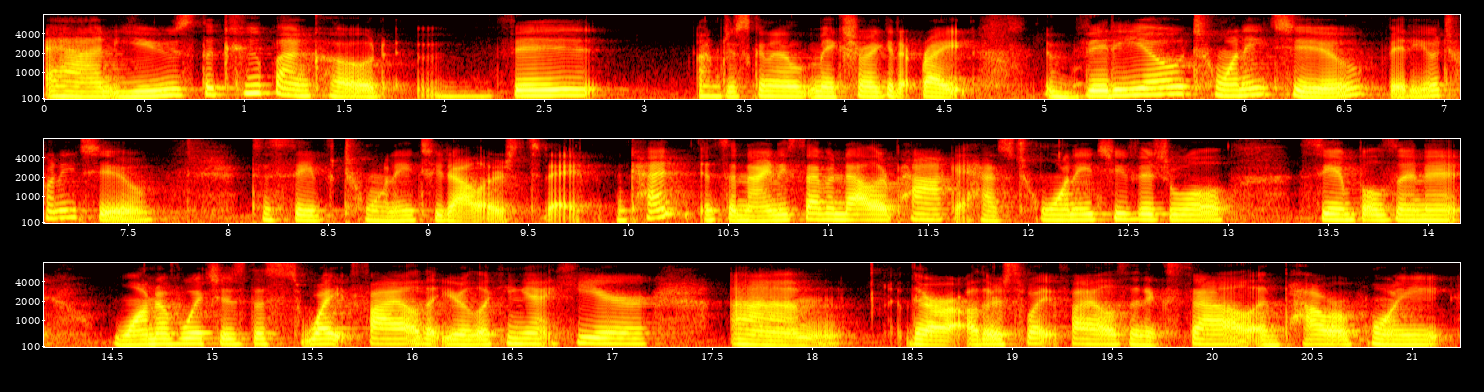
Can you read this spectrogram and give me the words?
and use the coupon code vi- I'm just going to make sure I get it right. Video 22, video 22 to save $22 today. Okay? It's a $97 pack. It has 22 visual samples in it, one of which is the swipe file that you're looking at here. Um, there are other swipe files in Excel and PowerPoint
